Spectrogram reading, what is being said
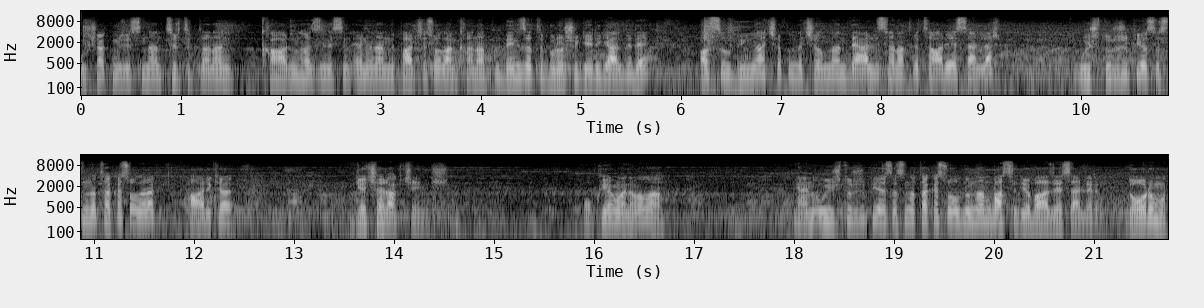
Uşak Müzesi'nden tırtıklanan Karun hazinesinin en önemli parçası olan kanatlı deniz atı broşu geri geldi de asıl dünya çapında çalınan değerli sanat ve tarihi eserler uyuşturucu piyasasında takas olarak harika geçer akçeymiş. Okuyamadım ama yani uyuşturucu piyasasında takas olduğundan bahsediyor bazı eserlerin. Doğru mu?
